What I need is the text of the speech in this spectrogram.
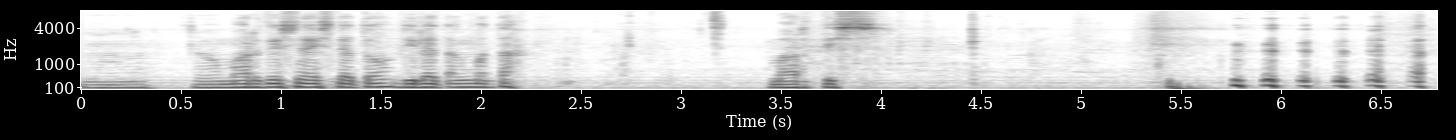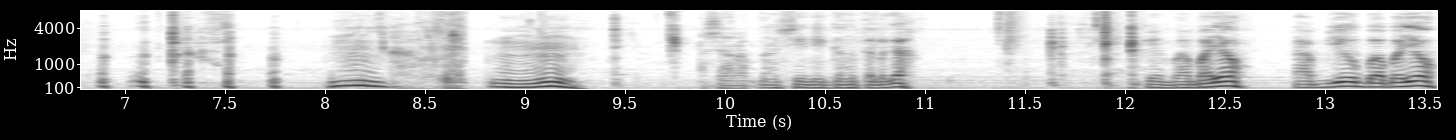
Hmm. Oh, Martes na isda to. Dilat ang mata. Martes. mm. Sarap ng sinigang talaga. Okay, babayo. Love you, babayo.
